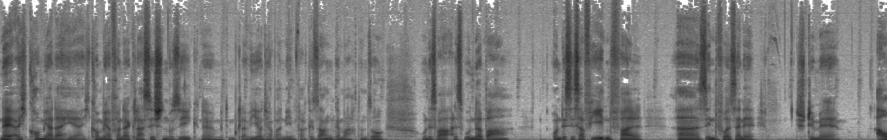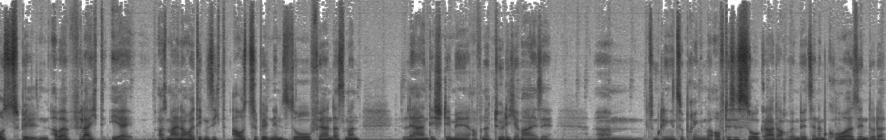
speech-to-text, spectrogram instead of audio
Naja, ich komme ja daher. Ich komme ja von der klassischen Musik, ne, mit dem Klavier und ich habe nebenfach Gesang gemacht und so. Und es war alles wunderbar. Und es ist auf jeden Fall äh, sinnvoll, seine Stimme auszubilden, aber vielleicht eher aus meiner heutigen Sicht auszubilden, insofern, dass man lernt, die Stimme auf natürliche Weise ähm, zum Klingen zu bringen. Weil oft ist es so, gerade auch wenn wir jetzt in einem Chor sind oder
